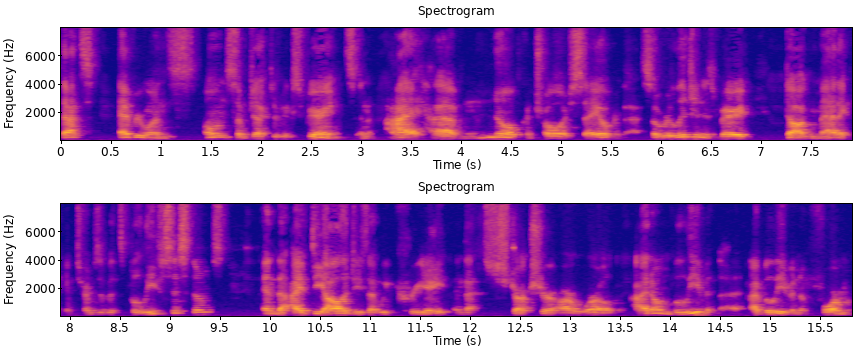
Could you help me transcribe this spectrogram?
that's everyone's own subjective experience. And I have no control or say over that. So religion is very dogmatic in terms of its belief systems and the ideologies that we create and that structure our world. I don't believe in that. I believe in a form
